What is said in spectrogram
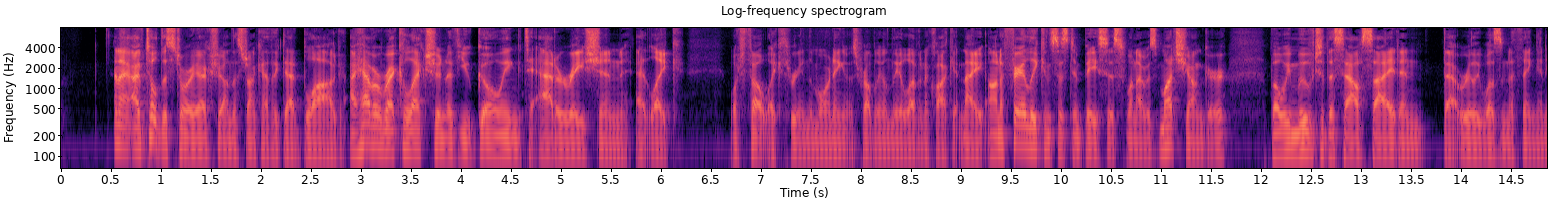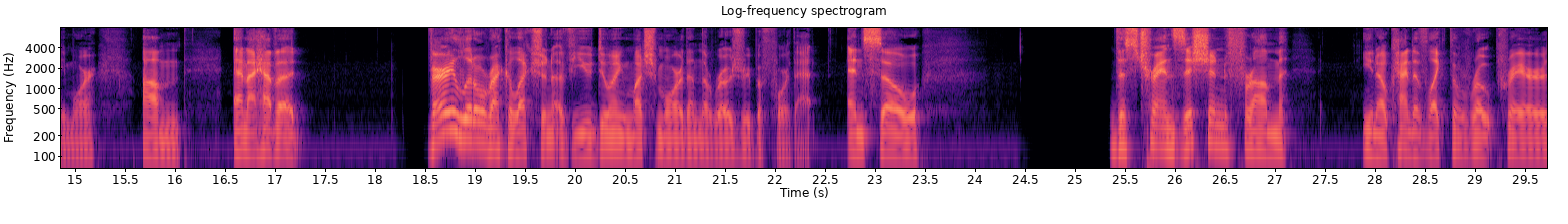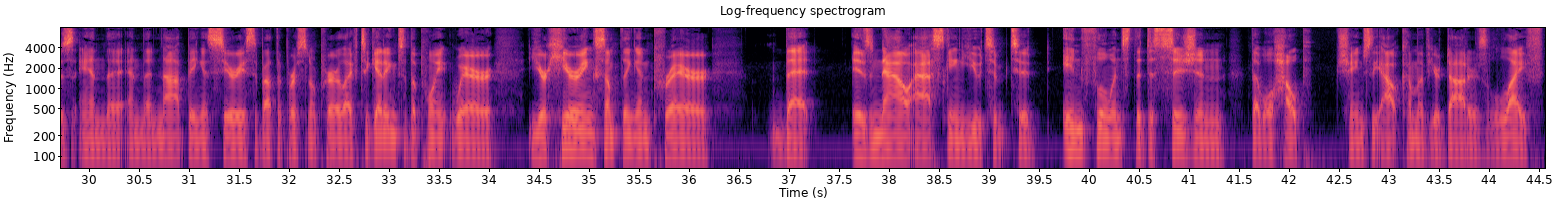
and I, have told this story actually on the Strong Catholic Dad blog. I have a recollection of you going to adoration at like what felt like three in the morning. It was probably only 11 o'clock at night on a fairly consistent basis when I was much younger. But we moved to the South Side and that really wasn't a thing anymore. Um, and I have a very little recollection of you doing much more than the rosary before that. And so this transition from you know kind of like the rote prayers and the and the not being as serious about the personal prayer life to getting to the point where you're hearing something in prayer that is now asking you to to influence the decision that will help change the outcome of your daughter's life.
